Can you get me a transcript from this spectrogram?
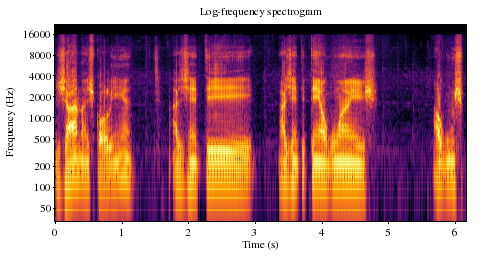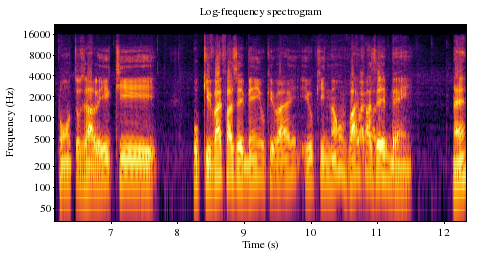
já na escolinha, a gente, a gente tem algumas, alguns pontos ali que o que vai fazer bem e o que, vai, e o que não vai, Vai fazer, fazer bem, né?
